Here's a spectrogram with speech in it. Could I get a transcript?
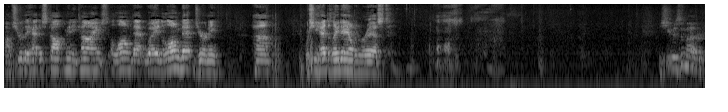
I'm sure they had to stop many times along that way and along that journey, huh? Where she had to lay down and rest. She was the mother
